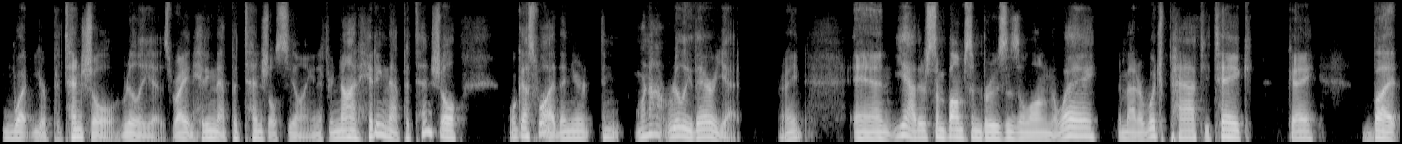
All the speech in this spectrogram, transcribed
what your potential really is, right? And hitting that potential ceiling. And if you're not hitting that potential, well, guess what? Then you're then we're not really there yet right? And yeah, there's some bumps and bruises along the way, no matter which path you take. Okay. But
